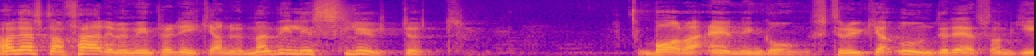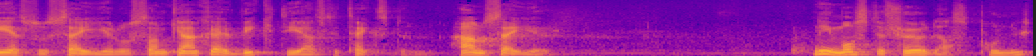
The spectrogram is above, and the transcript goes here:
Jag är nästan färdig med min predikan nu, men vill i slutet bara än en gång stryka under det som Jesus säger och som kanske är viktigast i texten. Han säger, ni måste födas på nytt.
